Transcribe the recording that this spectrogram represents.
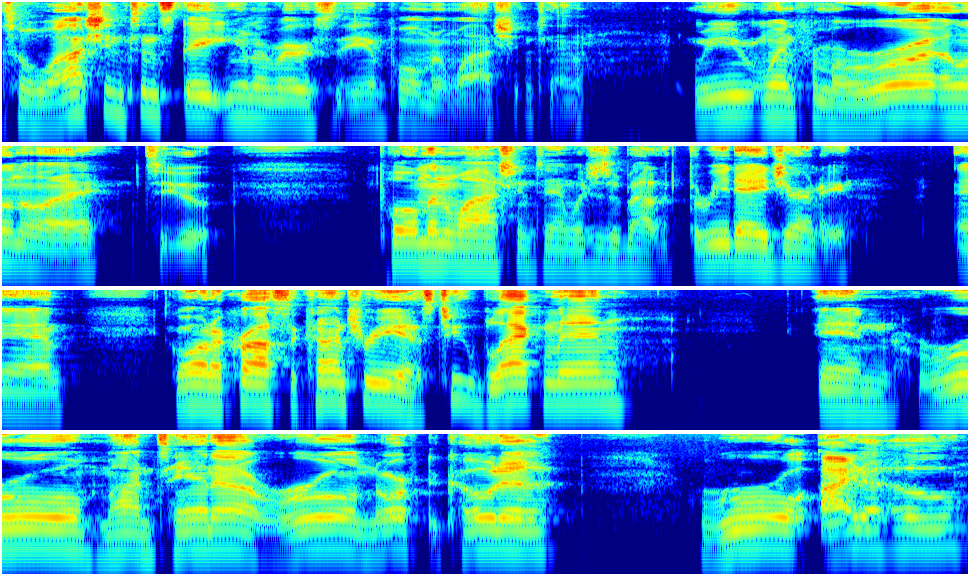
to Washington State University in Pullman, Washington. We went from Aurora, Illinois to Pullman, Washington, which is about a three day journey. And going across the country as two black men in rural Montana, rural North Dakota, rural Idaho,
